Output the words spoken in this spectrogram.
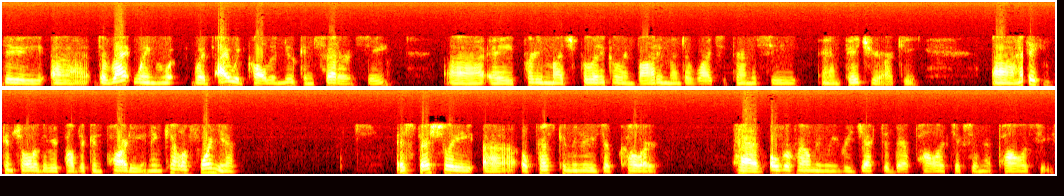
the uh, the right wing, what I would call the new Confederacy, uh, a pretty much political embodiment of white supremacy and patriarchy, uh, have taken control of the Republican Party. And in California, especially uh, oppressed communities of color have overwhelmingly rejected their politics and their policies,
